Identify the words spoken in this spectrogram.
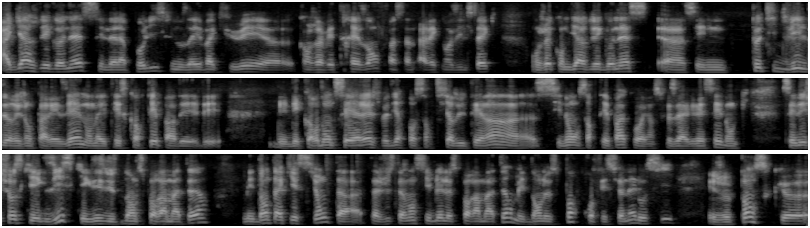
à Garges-les-Gonesse, c'est la police qui nous a évacués quand j'avais 13 ans face avec Noisy-le-Sec. On jouait contre Garges-les-Gonesse. c'est une petite ville de région parisienne. On a été escorté par des, cordons de CRS, je veux dire, pour sortir du terrain. Euh, sinon, on sortait pas, quoi, et on se faisait agresser. Donc, c'est des choses qui existent, qui existent dans le sport amateur. Mais dans ta question, tu as, justement ciblé le sport amateur, mais dans le sport professionnel aussi. Et je pense que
